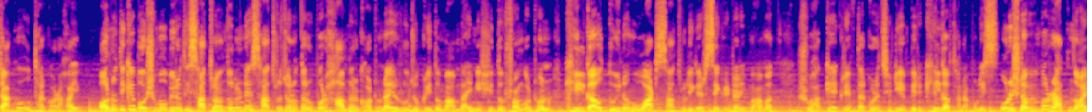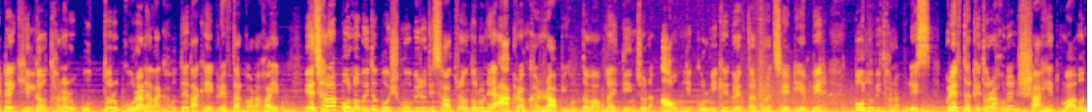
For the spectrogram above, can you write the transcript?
চাকু উদ্ধার করা হয়। অন্যদিকে বৈষম্য বিরোধী ছাত্র আন্দোলনে ছাত্র জনতার উপর হামলার ঘটনায় রুজুকৃত মামলায় নিষিদ্ধ সংগঠন খিলগাঁও দুই নং ওয়ার্ড ছাত্রলীগের সেক্রেটারি মোহাম্মদ সোহাগকে গ্রেফতার করেছে ডিএমপির খিলগাঁও থানা পুলিশ। উনিশ নভেম্বর রাত নয়টায় খিলগাঁও থানার উত্তর গোরান এলাকা হতে তাকে গ্রেফতার করা হয়। এছাড়া পল্লবিত বৈষম্য বিরোধী ছাত্র আন্দোলনে আকরাম খান রাব্বি হত্যা মামলায় তিনজন আওয়ামী লীগ কর্মীকে গ্রেফতার করেছে ডিএমপির পল্লবী থানা পুলিশ। গ্রেফতারকৃতরা হলেন শাহিদ, মোহাম্মদ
